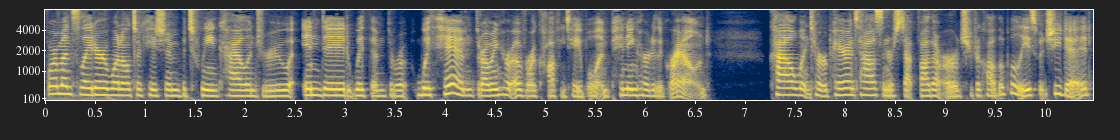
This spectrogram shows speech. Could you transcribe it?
Four months later, one altercation between Kyle and Drew ended with them thro- with him throwing her over a coffee table and pinning her to the ground. Kyle went to her parents' house and her stepfather urged her to call the police, which she did.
